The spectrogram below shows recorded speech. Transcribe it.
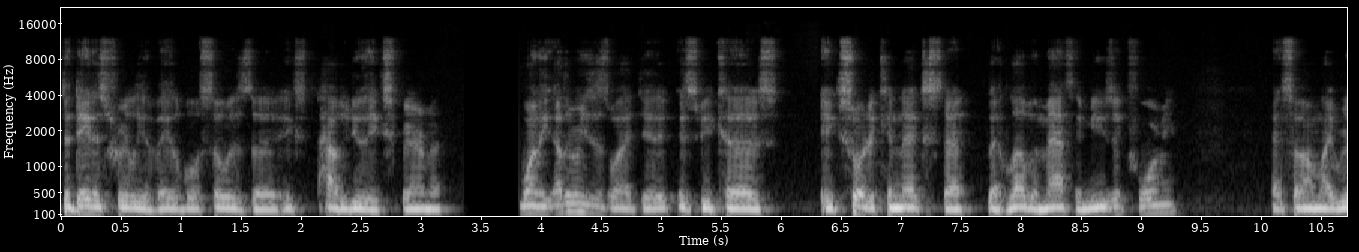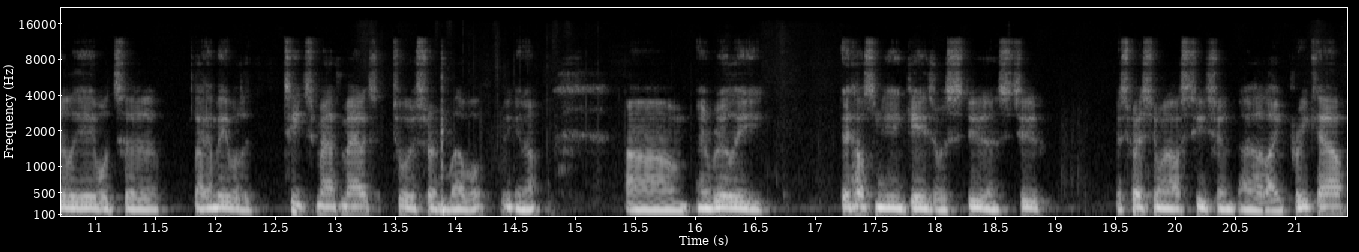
the data is freely available. So is the ex- how to do the experiment. One of the other reasons why I did it is because it sort of connects that that love of math and music for me, and so I'm like really able to like I'm able to teach mathematics to a certain level, you know, um, and really it helps me engage with students too especially when I was teaching uh, like pre-cal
